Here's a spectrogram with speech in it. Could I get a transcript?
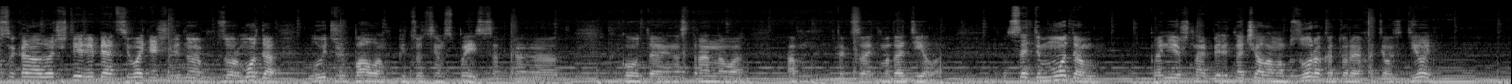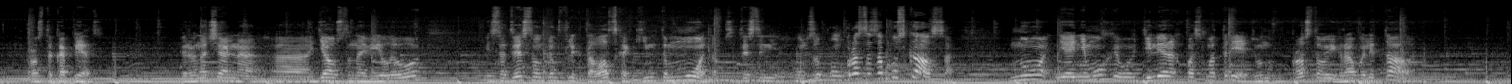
вас на канал 24, ребят. Сегодня очередной обзор мода Luigi Ballon 507 Space от, от какого-то иностранного, так сказать, мододела. С этим модом, конечно, перед началом обзора, который я хотел сделать, просто капец. Первоначально э, я установил его, и, соответственно, он конфликтовал с каким-то модом. Соответственно, он, он просто запускался. Но я не мог его в дилерах посмотреть. Он просто игра вылетала.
